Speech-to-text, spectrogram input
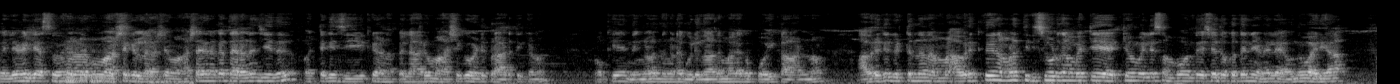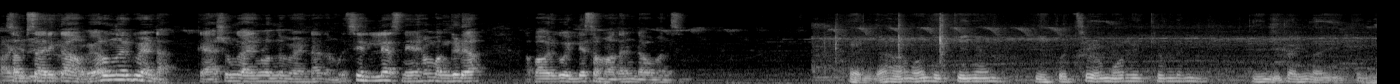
വലിയ വലിയ അസുഖങ്ങളാണ് ഇപ്പൊ മാഷക്കുള്ള പക്ഷെ മാഷ അതിനൊക്കെ തരണം ചെയ്ത് ഒറ്റയ്ക്ക് ജീവിക്കുകയാണ്. അപ്പൊ എല്ലാവരും മാഷയ്ക്ക് വേണ്ടി പ്രാർത്ഥിക്കണം. ഓക്കെ? നിങ്ങൾ നിങ്ങളുടെ ഗുരുനാഥന്മാരൊക്കെ പോയി കാണണം. അവർക്ക് കിട്ടുന്ന നമ്മൾ അവർക്ക് നമ്മൾ തിരിച്ചു കൊടുക്കാൻ പറ്റിയ ഏറ്റവും വലിയ സംഭവം എന്താ വെച്ചാൽ ഇതൊക്കെ തന്നെയാണ് അല്ലേ? ഒന്ന് വരിക സംസാരിക്കാം. വേറെ ഒന്നും അവർക്ക് വേണ്ട. ക്യാഷും കാര്യങ്ങളൊന്നും വേണ്ട. നമ്മൾ ചെല്ലുക സ്നേഹം പങ്കിടുക. അപ്പൊ അവർക്ക് വലിയ സമാധാനം ഉണ്ടാവും മനസ്സിന്. എല്ലാം ഒതുക്കി ഞാൻ ഈ കൊച്ചു മുറിക്കുള്ളിൽ ജീവിതം നയിക്കുന്ന.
